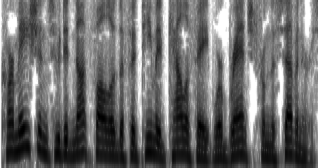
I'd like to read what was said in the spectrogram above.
Karmatians who did not follow the Fatimid Caliphate were branched from the Seveners.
